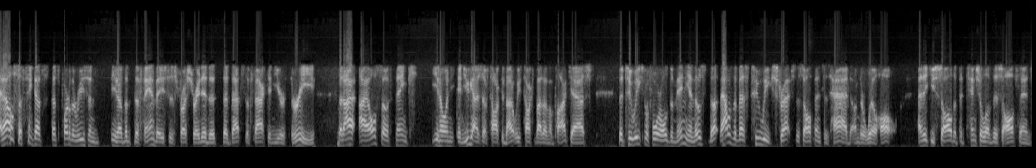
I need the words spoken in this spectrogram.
And I also think that's that's part of the reason you know the, the fan base is frustrated that, that that's the fact in year three. But I I also think you know and, and you guys have talked about it. We've talked about it on the podcast. The two weeks before Old Dominion, those that was the best two week stretch this offense has had under Will Hall. I think you saw the potential of this offense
